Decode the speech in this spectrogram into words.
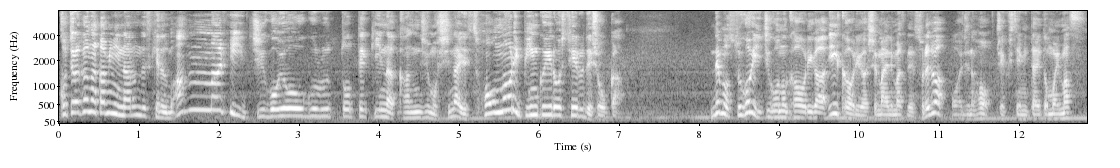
こちらが中身になるんですけれどもあんまりいちごヨーグルト的な感じもしないです。ほんのりピンク色しているでしょうか。でもすごいいちごの香りがいい香りがしてまいりますね。それではお味の方チェックしてみたいと思います。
